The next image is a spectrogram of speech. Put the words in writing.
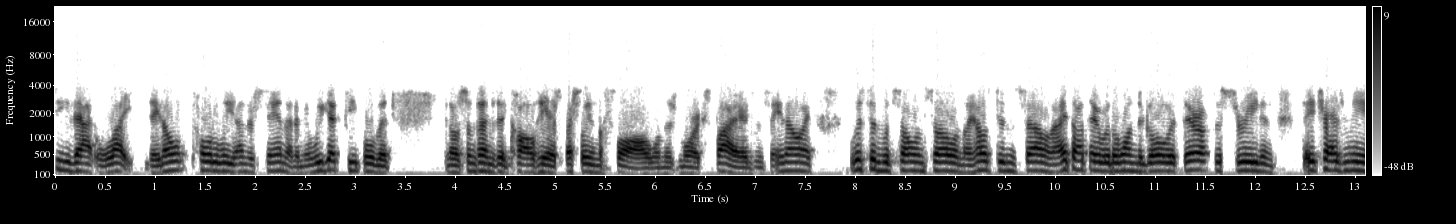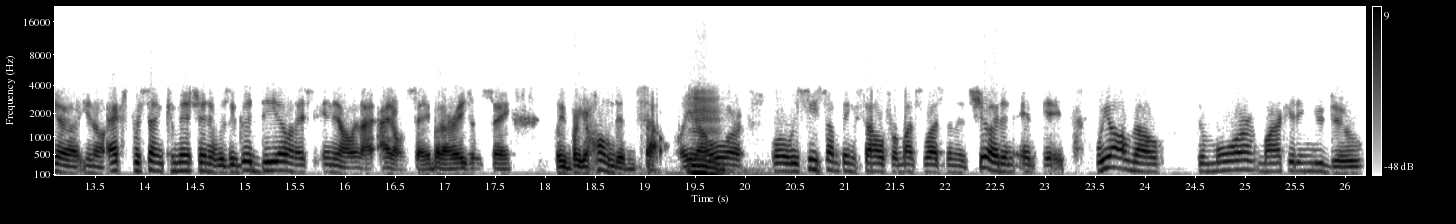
see that light. They don't totally understand that. I mean, we get people that, you know, sometimes they call here, especially in the fall when there's more expireds, and say, you know, I listed with so and so, and my house didn't sell, and I thought they were the one to go with. They're up the street, and they charged me a you know X percent commission. It was a good deal, and I, you know, and I, I don't say, but our agents say, but but your home didn't sell, you know, Mm. or or we see something sell for much less than it should, and, and it, we all know the more marketing you do,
